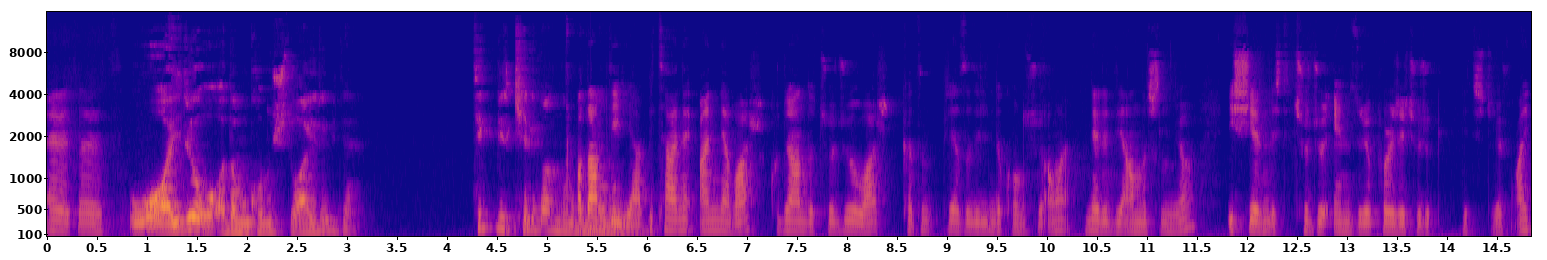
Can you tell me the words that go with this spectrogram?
Evet evet. O ayrı, o adamın konuştuğu ayrı bir de. Tek bir kelime anlamadım. Adam ben değil ondan. ya. Bir tane anne var. Kucağında çocuğu var. Kadın plaza dilinde konuşuyor ama ne dediği anlaşılmıyor. İş yerinde işte çocuğu emziriyor. Proje çocuk yetiştiriyor. Ay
